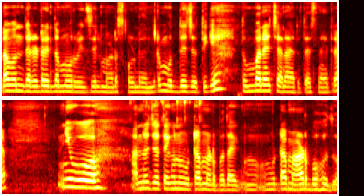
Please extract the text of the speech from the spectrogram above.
ನಾವು ಒಂದೆರಡರಿಂದ ಮೂರು ವಿಸಿಲ್ ಮಾಡಿಸ್ಕೊಂಡು ಅಂದರೆ ಮುದ್ದೆ ಜೊತೆಗೆ ತುಂಬಾ ಚೆನ್ನಾಗಿರುತ್ತೆ ಸ್ನೇಹಿತರೆ. ನೀವು ಅನ್ನ ಜೊತೆಗೂ ಊಟ ಮಾಡ್ಬೋದಾಗಿ, ಊಟ ಮಾಡಬಹುದು.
